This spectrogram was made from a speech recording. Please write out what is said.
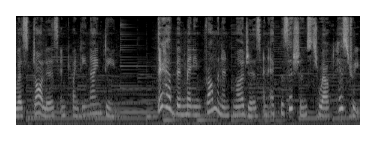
US dollars in 2019. There have been many prominent mergers and acquisitions throughout history.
